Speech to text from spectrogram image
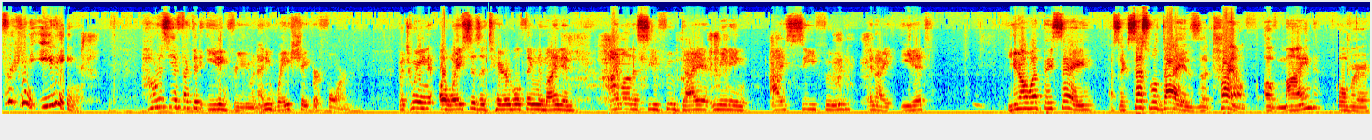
freaking eating. How does he affected eating for you in any way, shape, or form? Between a waste is a terrible thing to mind and I'm on a seafood diet, meaning I see food and I eat it. You know what they say? A successful diet is the triumph of mind over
